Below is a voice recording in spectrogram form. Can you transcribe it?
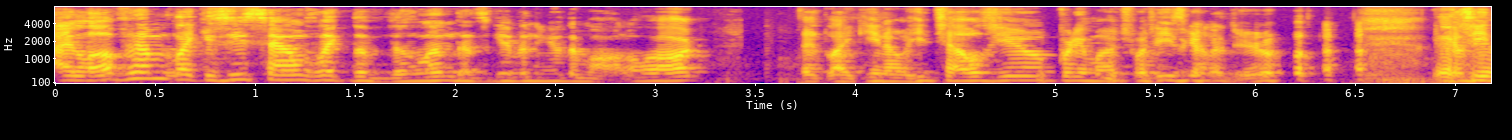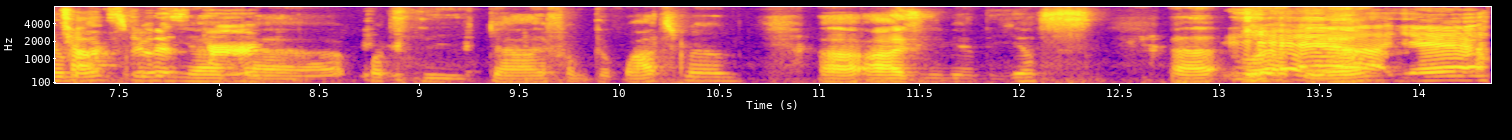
I love him. Like, he sounds like the villain that's giving you the monologue. That, like, you know, he tells you pretty much what he's gonna do. Because he talks through his bird. uh, what's the guy from The Watchmen? Uh, Ozymandias. Uh, where at the yeah, yeah,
